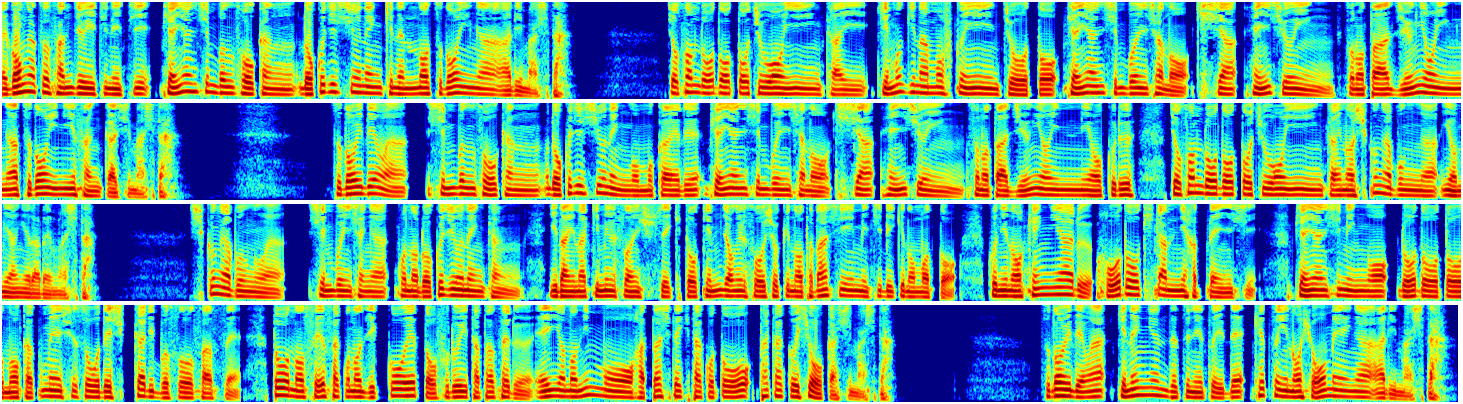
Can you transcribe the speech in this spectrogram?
5月31日、平壌新聞創刊60周年記念の集いがありました。朝鮮労働党中央委員会、キム・ギナム副委員長と平壌新聞社の記者、編集員、その他従業員が集いに参加しました。集いでは、新聞創刊60周年を迎える平安新聞社の記者、編集員、その他従業員に送る、朝鮮労働党中央委員会の祝賀文が読み上げられました。祝賀文は、新聞社がこの60年間、偉大なキミルソン主席とキム・ジョンル総書記の正しい導きのもと、国の権威ある報道機関に発展し、平壌市民を労働党の革命思想でしっかり武装させ、党の政策の実行へと奮い立たせる栄誉の任務を果たしてきたことを高く評価しました。集いでは記念演説について決意の表明がありました。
